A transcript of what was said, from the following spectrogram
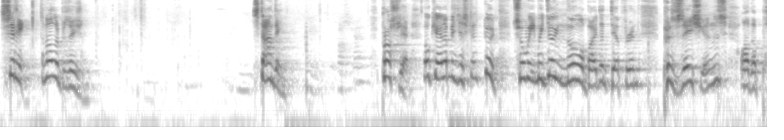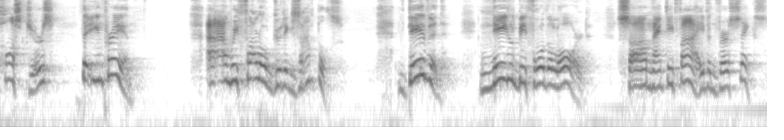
Sitting, another position. Standing. Prostrate. Okay, let me just get good. So we, we do know about the different positions or the postures that you can pray in. And we follow good examples. David kneeled before the Lord. Psalm 95 and verse 6.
